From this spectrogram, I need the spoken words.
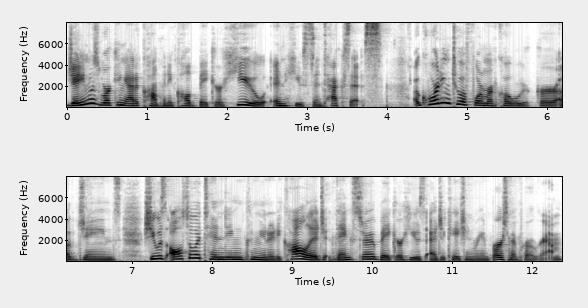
Jane was working at a company called Baker Hughes in Houston, Texas. According to a former coworker of Jane's, she was also attending community college thanks to Baker Hughes education reimbursement program.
